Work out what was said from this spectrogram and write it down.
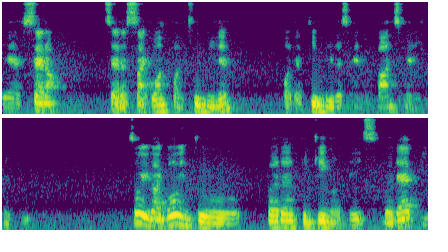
they have set up set aside 1.2 million for their team leaders and advanced management fee. So if I go into further thinking on this, will there be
